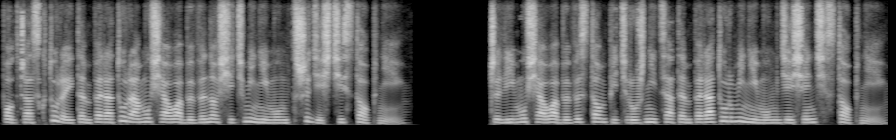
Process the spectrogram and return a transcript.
podczas której temperatura musiałaby wynosić minimum 30 stopni. Czyli musiałaby wystąpić różnica temperatur minimum 10 stopni.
